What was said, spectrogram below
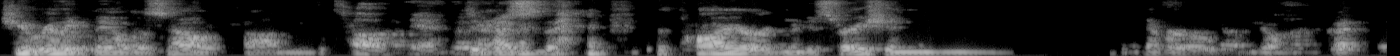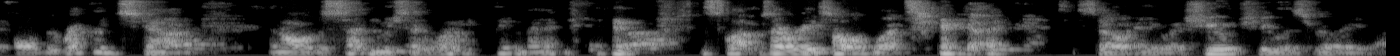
she really bailed us out, um, Oh, yeah. because the, the prior administration never, you know, got all the records down. And all of a sudden, we said, wait, wait a minute, the slot was already sold once. So anyway, she, she was really, uh.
